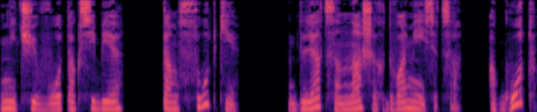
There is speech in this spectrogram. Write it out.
Ничего так себе. Там сутки длятся наших два месяца, а год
